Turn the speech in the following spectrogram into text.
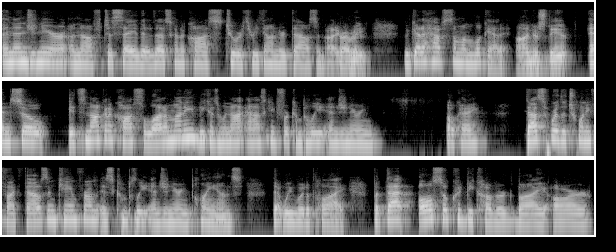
an engineer enough to say that that's gonna cost two or three hundred thousand. I Trevor. agree. We gotta have someone look at it. I understand. And so it's not gonna cost a lot of money because we're not asking for complete engineering. Okay? That's where the twenty-five thousand came from, is mm-hmm. complete engineering plans that we would apply. But that also could be covered by our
